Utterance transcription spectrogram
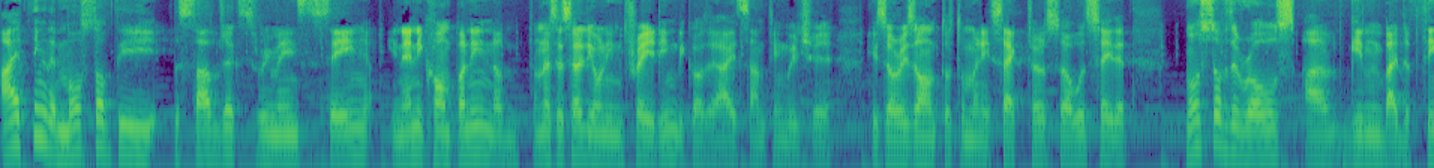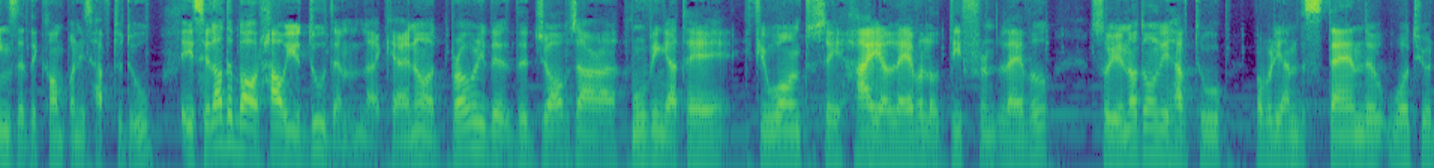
I think that most of the, the subjects remains the same in any company, not necessarily only in trading, because AI is something which uh, is horizontal to many sectors. So I would say that most of the roles are given by the things that the companies have to do. It's a lot about how you do them. Like I know probably the, the jobs are moving at a, if you want to say higher level or different level. So you not only have to probably understand what you're,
